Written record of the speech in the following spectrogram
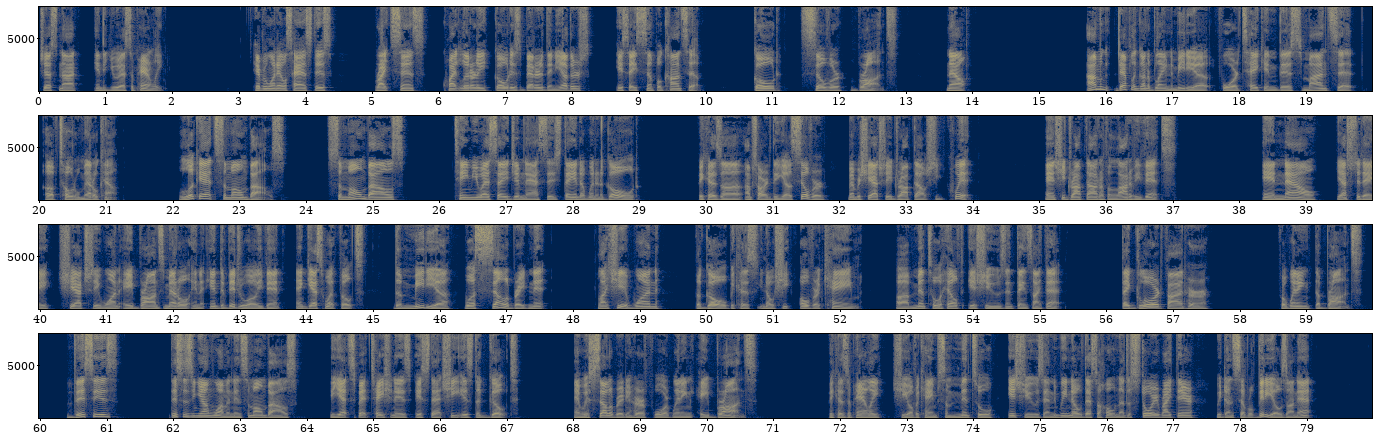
just not in the US apparently. Everyone else has this right sense Quite literally, gold is better than the others. It's a simple concept gold, silver, bronze. Now, I'm definitely going to blame the media for taking this mindset of total medal count. Look at Simone Biles. Simone Biles, Team USA Gymnastics, they end up winning the gold because, uh, I'm sorry, the uh, silver. Remember, she actually dropped out. She quit and she dropped out of a lot of events. And now, yesterday, she actually won a bronze medal in an individual event. And guess what, folks? The media was celebrating it like she had won the gold because, you know, she overcame uh, mental health issues and things like that. They glorified her for winning the bronze. This is this is a young woman in Simone Biles the expectation is is that she is the goat. And we're celebrating her for winning a bronze. Because apparently she overcame some mental issues. And we know that's a whole nother story right there. We've done several videos on that.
